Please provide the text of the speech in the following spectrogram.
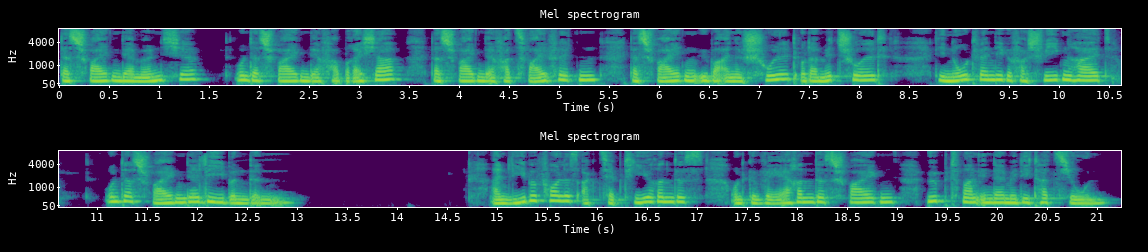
das Schweigen der Mönche und das Schweigen der Verbrecher, das Schweigen der Verzweifelten, das Schweigen über eine Schuld oder Mitschuld, die notwendige Verschwiegenheit und das Schweigen der Liebenden. Ein liebevolles, akzeptierendes und gewährendes Schweigen übt man in der Meditation.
